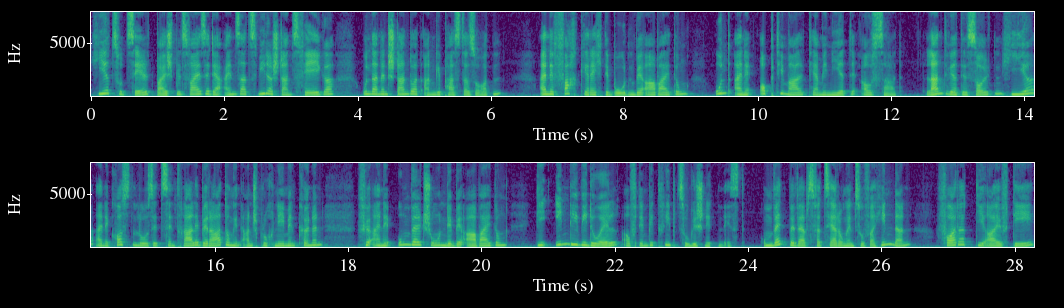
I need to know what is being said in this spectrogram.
Hierzu zählt beispielsweise der Einsatz widerstandsfähiger und an den Standort angepasster Sorten, eine fachgerechte Bodenbearbeitung und eine optimal terminierte Aussaat. Landwirte sollten hier eine kostenlose zentrale Beratung in Anspruch nehmen können für eine umweltschonende Bearbeitung, die individuell auf den Betrieb zugeschnitten ist. Um Wettbewerbsverzerrungen zu verhindern, fordert die AfD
